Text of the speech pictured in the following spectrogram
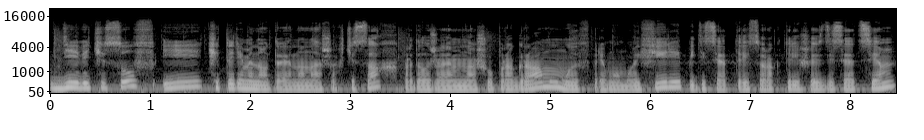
Девять часов и 4 минуты на наших часах. Продолжаем нашу программу. Мы в прямом эфире 53 43 67,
